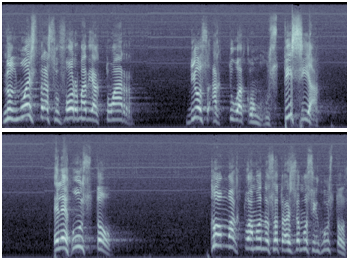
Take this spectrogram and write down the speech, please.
nos muestra su forma de actuar. Dios actúa con justicia. Él es justo. ¿Cómo actuamos nosotros? A veces somos injustos.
